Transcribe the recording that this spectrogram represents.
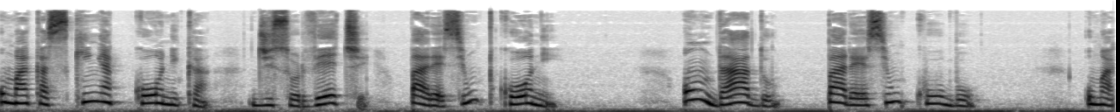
Uma casquinha cônica de sorvete parece um cone. Um dado parece um cubo. Uma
